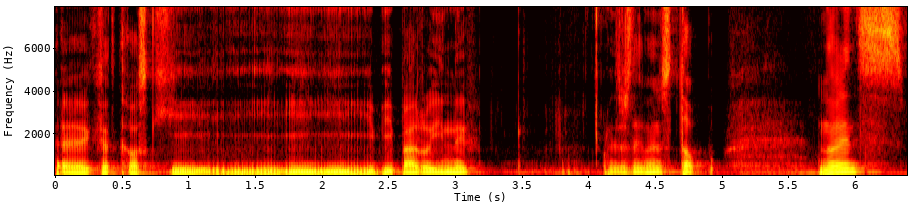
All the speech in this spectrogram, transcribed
e, Kwiatkowski i, i, i paru innych, że tak powiem, z topu. No więc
